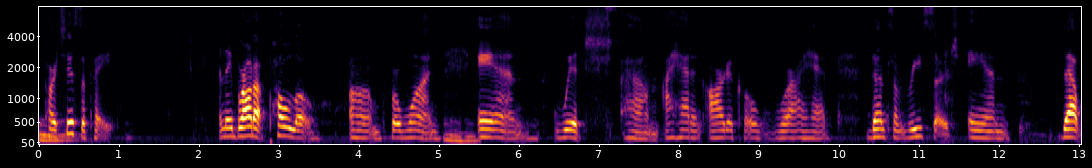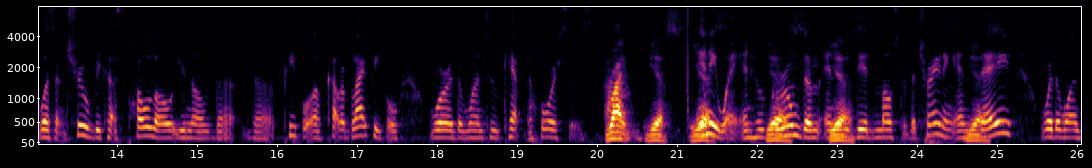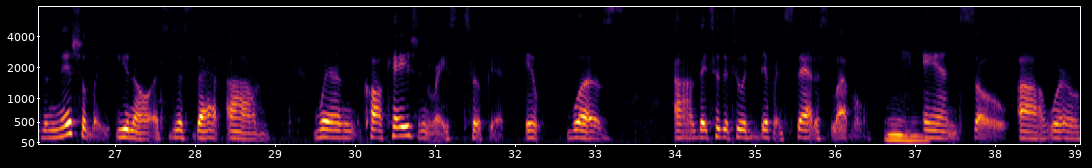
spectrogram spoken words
participate. And they brought up polo um, for one, and which um, I had an article where I had done some research, and that wasn't true because polo, you know, the the people of color, black people, were the ones who kept the horses. right. um, Yes. Yes. anyway, and who Yes. groomed them and Yes. who did most of the training, and they were the ones initially. You know, it's just that um, when Caucasian race took it, it was uh, they took it to a different status level, Mm-hmm. and so uh, where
